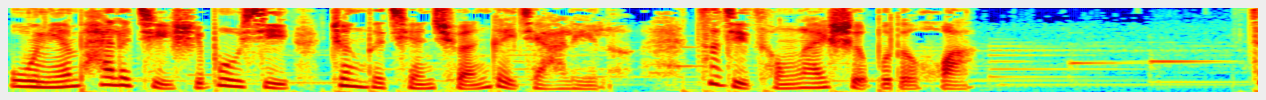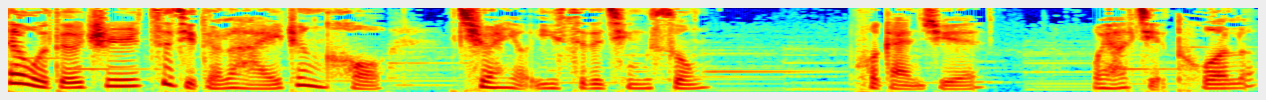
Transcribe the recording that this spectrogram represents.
五年拍了几十部戏，挣的钱全给家里了，自己从来舍不得花。在我得知自己得了癌症后，居然有一丝的轻松，我感觉我要解脱了。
